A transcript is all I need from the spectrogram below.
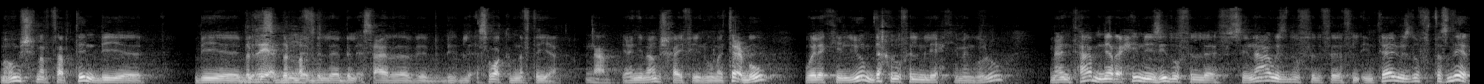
ما همش مرتبطين ب بالريع، بال- بالنفط. بال- بالأسعار بالأسواق النفطية. نعم. يعني ما همش خايفين هما تعبوا ولكن اليوم دخلوا في المليح كما نقولوا معناتها من رايحين يزيدوا في ال- في الصناعة ويزيدوا في, في, في الإنتاج ويزيدوا في التصدير.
